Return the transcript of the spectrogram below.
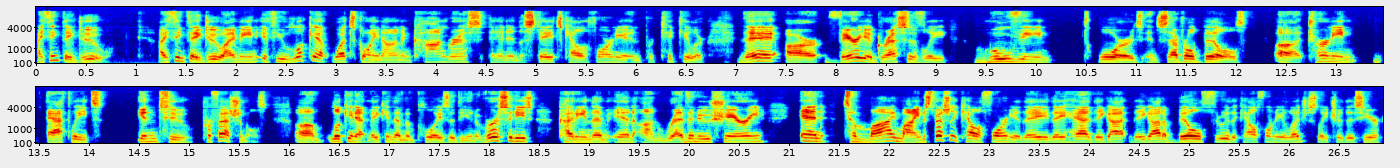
I think they do. I think they do. I mean, if you look at what's going on in Congress and in the states, California in particular, they are very aggressively moving towards in several bills uh, turning athletes into professionals, um, looking at making them employees of the universities, cutting them in on revenue sharing. And to my mind, especially California, they they had they got they got a bill through the California legislature this year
